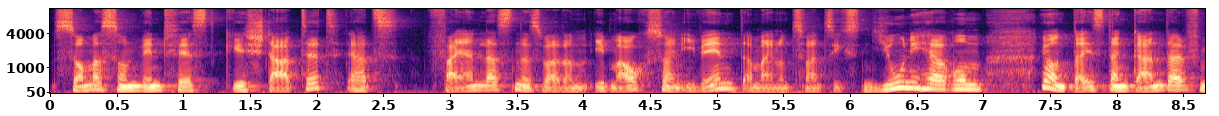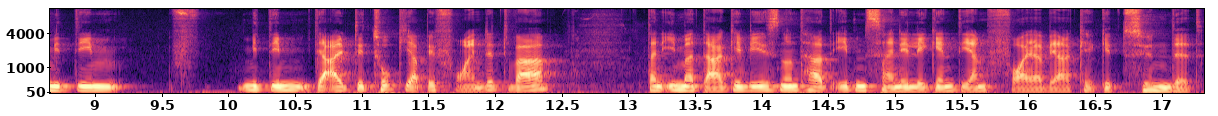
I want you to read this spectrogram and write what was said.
Sommersonnenwendfest gestartet. Er hat es feiern lassen. Das war dann eben auch so ein Event am 21. Juni herum. Ja, und da ist dann Gandalf, mit dem, mit dem der alte Tuck ja befreundet war, dann immer da gewesen und hat eben seine legendären Feuerwerke gezündet.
